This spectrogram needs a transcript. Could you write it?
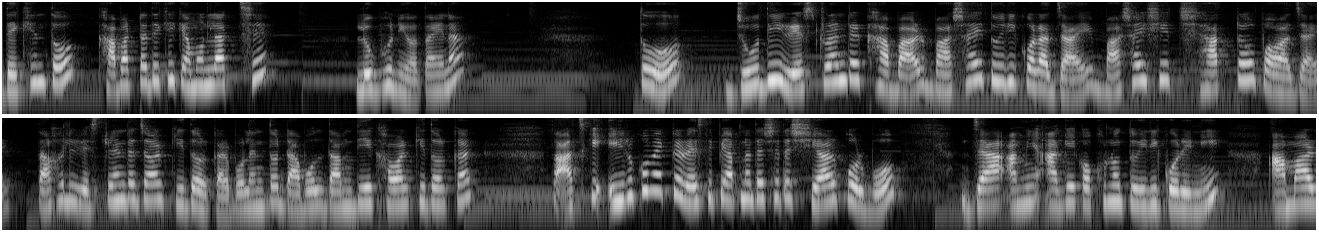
দেখেন তো, খাবারটা দেখে কেমন লাগছে? লোভনীয়, তাই না? তো, যদি রেস্টুরেন্টের খাবার বাসায় তৈরি করা যায়, বাসায় সে স্বাদটাও পাওয়া যায়, তাহলে রেস্টুরেন্টে যাওয়ার কী দরকার? বলেন তো, ডাবল দাম দিয়ে খাওয়ার কী দরকার? তো আজকে এইরকম একটা রেসিপি আপনাদের সাথে শেয়ার করব, যা আমি আগে কখনো তৈরি করিনি। আমার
